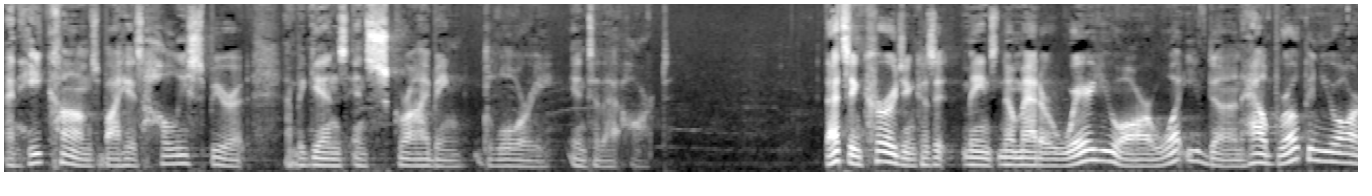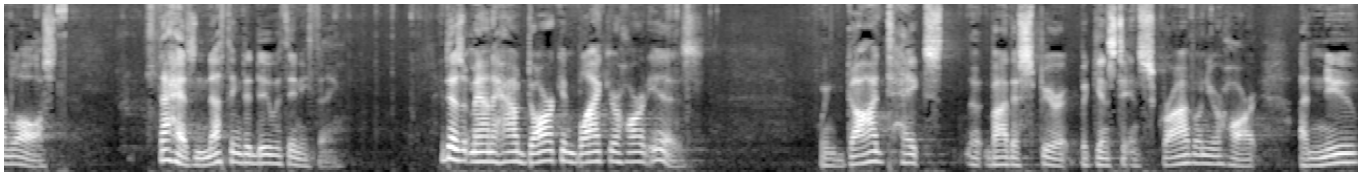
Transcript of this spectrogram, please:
And he comes by his Holy Spirit and begins inscribing glory into that heart. That's encouraging because it means no matter where you are, what you've done, how broken you are and lost, that has nothing to do with anything. It doesn't matter how dark and black your heart is. When God takes by the Spirit begins to inscribe on your heart a new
